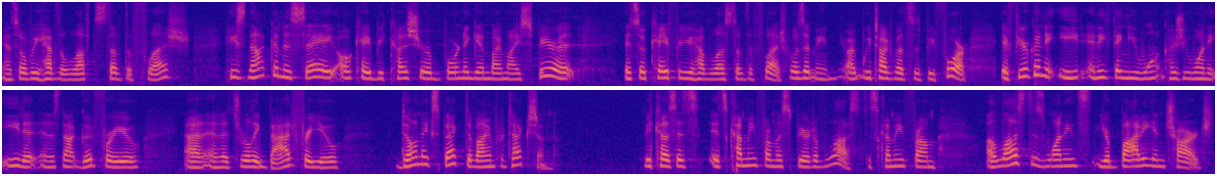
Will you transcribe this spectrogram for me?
And so if we have the lust of the flesh, he's not going to say, okay, because you're born again by my spirit, it's okay for you to have lust of the flesh. What does it mean? Uh, we talked about this before. If you're going to eat anything you want because you want to eat it and it's not good for you and, and it's really bad for you, don't expect divine protection because it's, it's coming from a spirit of lust. It's coming from a lust is wanting your body in charge.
